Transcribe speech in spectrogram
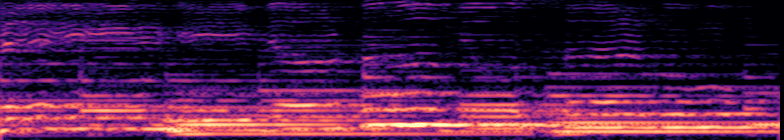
매일 이별하며 살고구나.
